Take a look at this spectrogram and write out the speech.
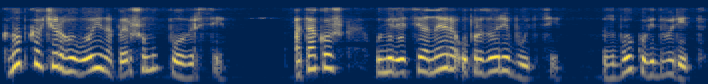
Кнопка в чергової на першому поверсі, а також у міліціонера у прозорій будці збоку від воріт.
